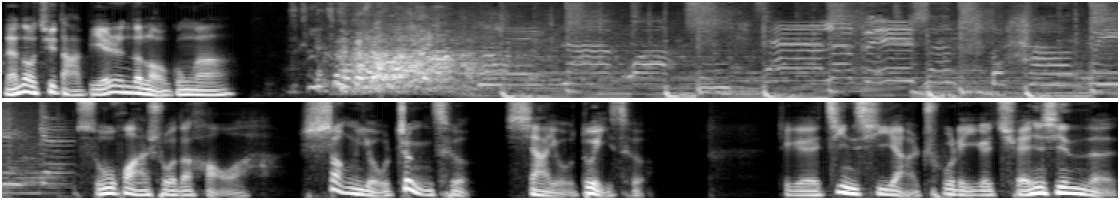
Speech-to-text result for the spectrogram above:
难道去打别人的老公啊？俗话说得好啊，上有政策，下有对策。这个近期啊，出了一个全新的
